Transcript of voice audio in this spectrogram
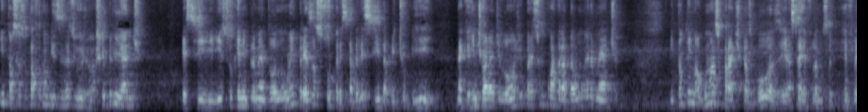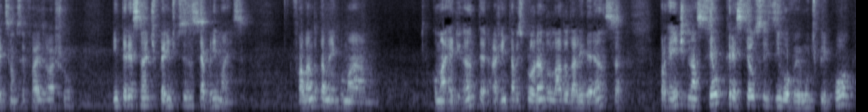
Então você só está fazendo business as usual. Eu achei brilhante esse, isso que ele implementou numa empresa super estabelecida, B2B, né, que a gente olha de longe e parece um quadradão hermético. Então tem algumas práticas boas e essa reflexão que você faz eu acho interessante, porque a gente precisa se abrir mais. Falando também com uma, com uma Red Hunter, a gente estava explorando o lado da liderança, porque a gente nasceu, cresceu, se desenvolveu, multiplicou,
